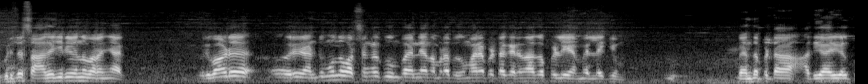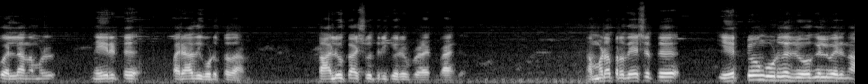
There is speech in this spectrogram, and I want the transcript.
ഇവിടുത്തെ സാഹചര്യം എന്ന് പറഞ്ഞാൽ ഒരുപാട് ഒരു രണ്ട് മൂന്ന് വർഷങ്ങൾക്ക് മുമ്പ് തന്നെ നമ്മുടെ ബഹുമാനപ്പെട്ട കരുനാഗപ്പള്ളി എം എൽ എക്കും ബന്ധപ്പെട്ട അധികാരികൾക്കും എല്ലാം നമ്മൾ നേരിട്ട് പരാതി കൊടുത്തതാണ്. താലൂക്ക് ആശുപത്രിക്ക് ഒരു ബ്ലഡ് ബാങ്ക്. നമ്മുടെ പ്രദേശത്ത് ഏറ്റവും കൂടുതൽ രോഗികൾ വരുന്ന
